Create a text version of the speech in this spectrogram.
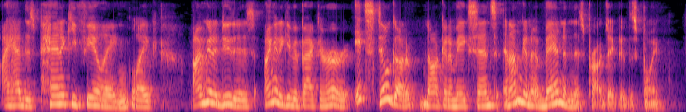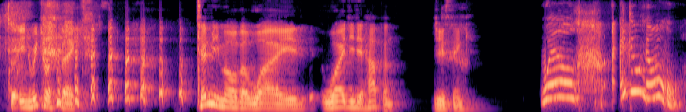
I had this panicky feeling like I'm going to do this. I'm going to give it back to her. It's still got not going to make sense, and I'm going to abandon this project at this point. So, in retrospect, tell me more about why why did it happen? Do you think? Well, I don't know.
